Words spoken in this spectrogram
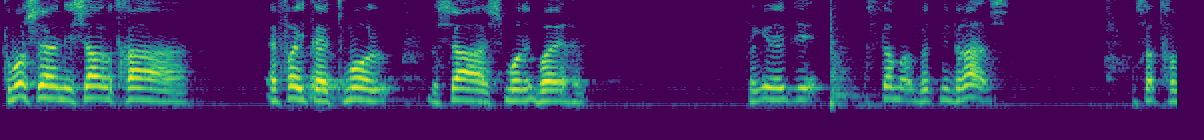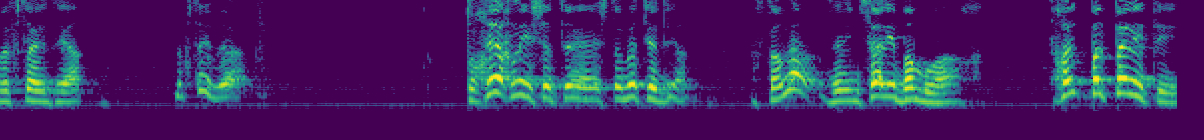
כמו שאני אשאל אותך, איפה היית אתמול בשעה שמונה בערב? תגיד, הייתי סתם בבית מדרש. אשאל אותך מאיפה אתה יודע? מאיפה אתה יודע? תוכיח לי שאתה באמת יודע. אז אתה אומר, זה נמצא לי במוח, אתה יכול להתפלפל איתי.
